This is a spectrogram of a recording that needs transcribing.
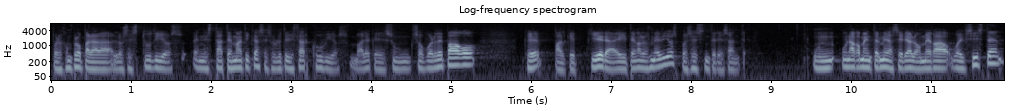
por ejemplo, para los estudios en esta temática se suele utilizar Cubios, ¿vale? que es un software de pago que para el que quiera y tenga los medios, pues es interesante. una gama intermedia sería el Omega Wave System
